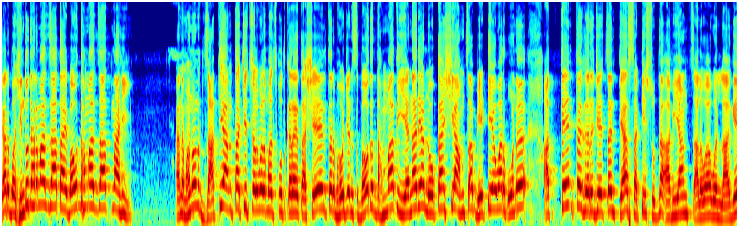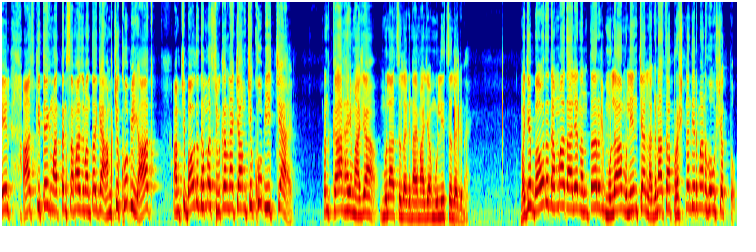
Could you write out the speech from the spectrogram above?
कारण ब- हिंदू धर्मात जात आहे बौद्ध धर्मात जात नाही. आणि म्हणून जाती अंताची चळवळ मजबूत करायचं असेल तर बहुजन बौद्ध धम्मात येणाऱ्या लोकांशी आमचा भेटी व्यवहार होणं अत्यंत गरजेचं आणि त्यासाठी सुद्धा अभियान चालवावं लागेल. आज कित्येक मातंग समाज म्हणतात की आमची खूप आज आमची बौद्ध धम्म स्वीकारण्याची आमची खूप इच्छा आहे. पण का आहे माझ्या मुलाचं लग्न आहे माझ्या मुलीचं लग्न आहे? म्हणजे बौद्ध धम्मात आल्यानंतर मुला मुलींच्या लग्नाचा प्रश्न निर्माण होऊ शकतो.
